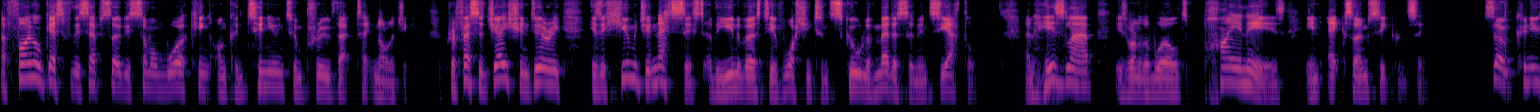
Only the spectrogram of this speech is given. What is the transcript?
A final guest for this episode is someone working on continuing to improve that technology. Professor Jay Shendure is a human geneticist at the University of Washington School of Medicine in Seattle and his lab is one of the world's pioneers in exome sequencing. So, can you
